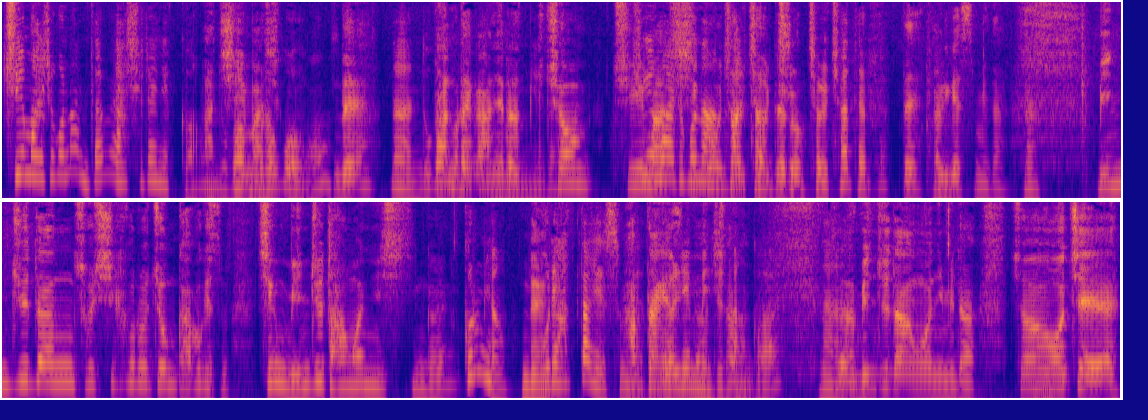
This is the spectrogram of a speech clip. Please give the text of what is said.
취임하시고 난 다음에 하시라니까. 아, 누가. 뭐라고? 네. 네, 누가 반대가 아니라. 취임, 취임하시고 난 절차대로. 절차대로. 네, 알겠습니다. 네. 민주당 소식으로 좀 가보겠습니다. 지금 민주당원이신가요? 그럼요. 네. 우리 합당했습니다. 합당했습니다. 열린민주당과. 네. 자, 민주당원입니다. 저 어제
